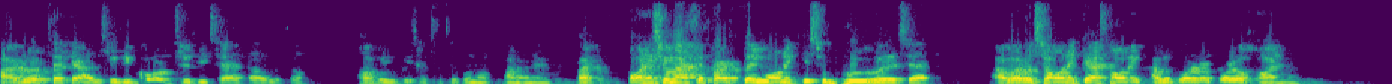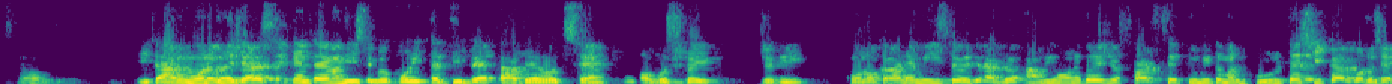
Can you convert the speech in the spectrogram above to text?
হার্ডওয়ার্ক থাকে আর যদি গড যদি চায় তাহলে তো হবেই এটাতে তো কোনো মানে নেই। বাট অনেক সময় আছে ফার্স্ট টাইম অনেক কিছু ভুল হয়ে যায় আবার হচ্ছে অনেকে আছে অনেক ভালো পড়ার পরেও হয় না। তো এটা আমি মনে করি যারা সেকেন্ড টাইম হিসেবে পরীক্ষা দিবে তাদের হচ্ছে অবশ্যই যদি কোনো কারণে মিস হয়ে যায় আমি মনে করি যে ফার্স্টে তুমি তোমার ভুলটা স্বীকার করো যে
